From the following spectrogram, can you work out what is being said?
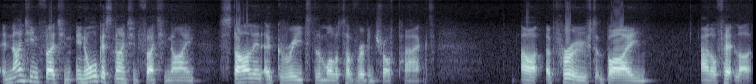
In, 1930, in August 1939, Stalin agreed to the Molotov-Ribbentrop Pact, uh, approved by Adolf Hitler,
